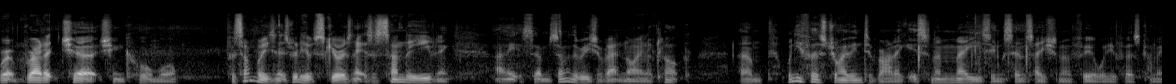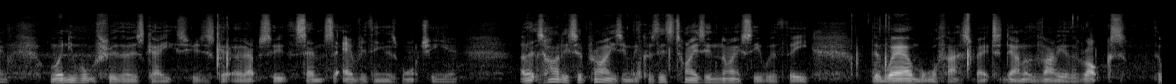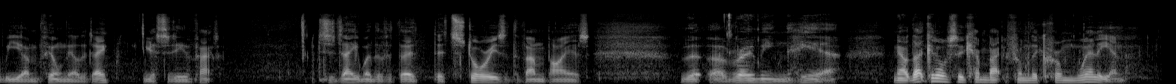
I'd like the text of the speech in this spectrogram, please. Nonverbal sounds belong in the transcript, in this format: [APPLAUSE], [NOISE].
We're at Braddock Church in Cornwall. For some reason, it's really obscure, isn't it? It's a Sunday evening, and it's um, somewhere in the region of about nine o'clock. Um, when you first drive into Braddock, it's an amazing sensation and feel when you first come in. When you walk through those gates, you just get an absolute sense that everything is watching you. And it's hardly surprising because this ties in nicely with the the werewolf aspect down at the Valley of the Rocks that we um, filmed the other day, yesterday in fact. Today, where the, the, the stories of the vampires that are roaming here. Now that could also come back from the Cromwellian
